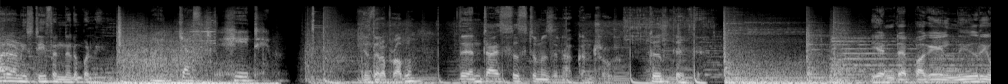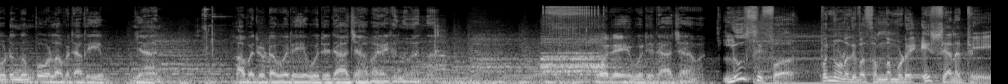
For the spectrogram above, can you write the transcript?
ആരാണ് ഈ Stephen Nedumpally? Is there a problem? The entire system is in our control. എന്റെ പകയിൽ നീറി ഒടുങ്ങുമ്പോൾ അവരറിയും ഞാൻ അവരുടെ ഒരേ ഒരു രാജാവായിരുന്നുവെന്ന് ഒരേ ഒരു രാജാവ്. ലൂസിഫർ പൊന്നോണ ദിവസം നമ്മുടെ ഏഷ്യാനെറ്റിൽ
